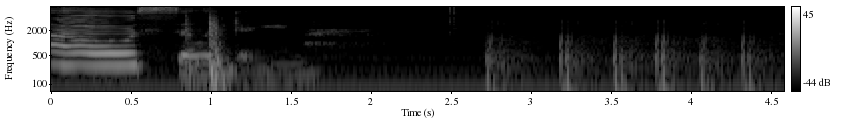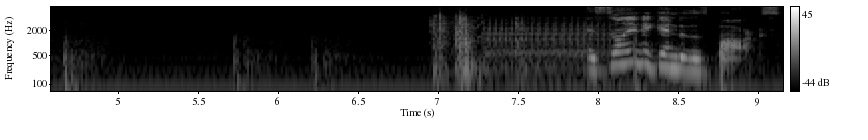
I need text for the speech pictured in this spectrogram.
Oh, silly game. I still need to get into this box.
